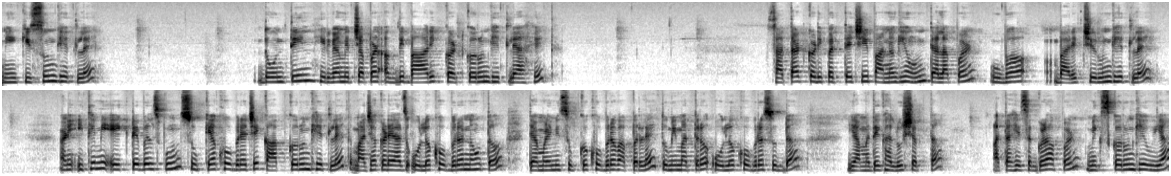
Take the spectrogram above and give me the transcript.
मी किसून घेतलं आहे दोन तीन हिरव्या मिरच्या पण अगदी बारीक कट करून घेतल्या आहेत. सात आठ कढीपत्त्याची पानं घेऊन त्याला पण उभं बारीक चिरून घेतलं आहे आणि इथे मी एक टेबलस्पून सुक्या खोबऱ्याचे काप करून घेतलेत. माझ्याकडे आज ओलं खोबरं नव्हतं त्यामुळे मी सुकं खोबरं वापरलं आहे तुम्ही मात्र ओलं खोबरंसुद्धा यामध्ये घालू शकता. आता हे सगळं आपण मिक्स करून घेऊया.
